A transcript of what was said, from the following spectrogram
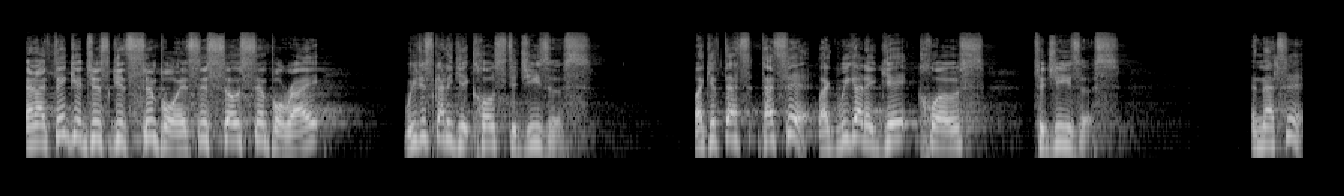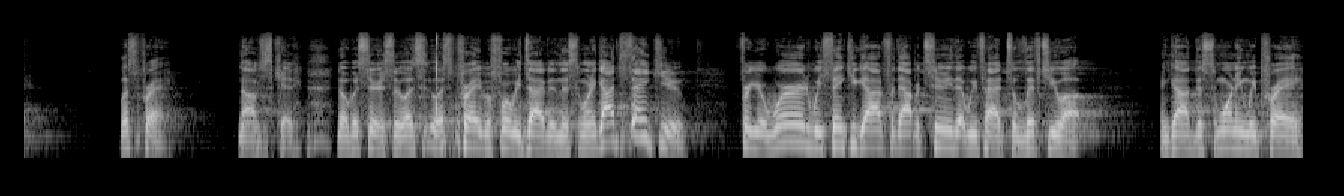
And I think it just gets simple. It's just so simple, right? We just got to get close to Jesus. Like if that's that's it. Like we got to get close to Jesus. And that's it. Let's pray. No, I'm just kidding. No, but seriously, let's let's pray before we dive in this morning. God, thank you for your word. We thank you, God, for the opportunity that we've had to lift you up. And God, this morning we pray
